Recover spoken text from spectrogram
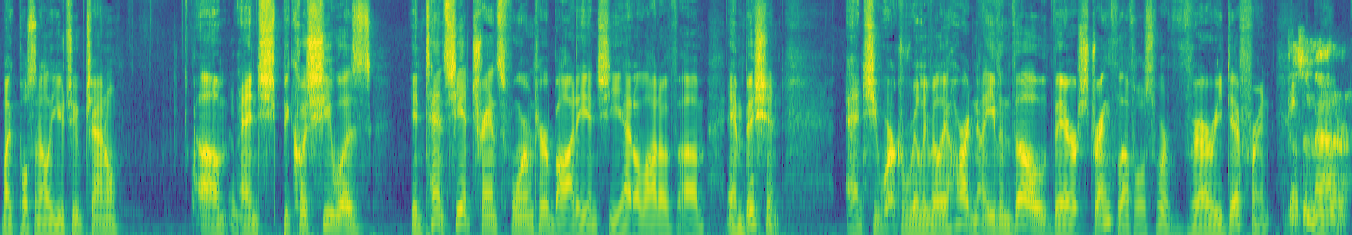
Mike Pulcinella YouTube channel. Um, and sh because she was intense, she had transformed her body and she had a lot of um, ambition. And she worked really, really hard. Now, even though their strength levels were very different, doesn't matter.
